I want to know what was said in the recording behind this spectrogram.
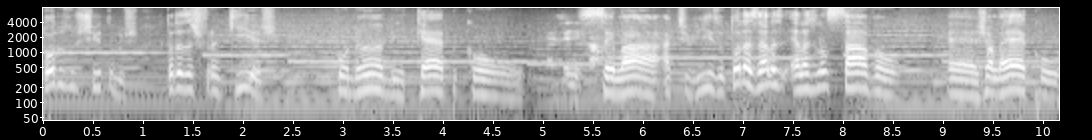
todos os títulos, todas as franquias, Konami, Capcom, SNK. sei lá, Activision, todas elas, elas lançavam é, Jaleco,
